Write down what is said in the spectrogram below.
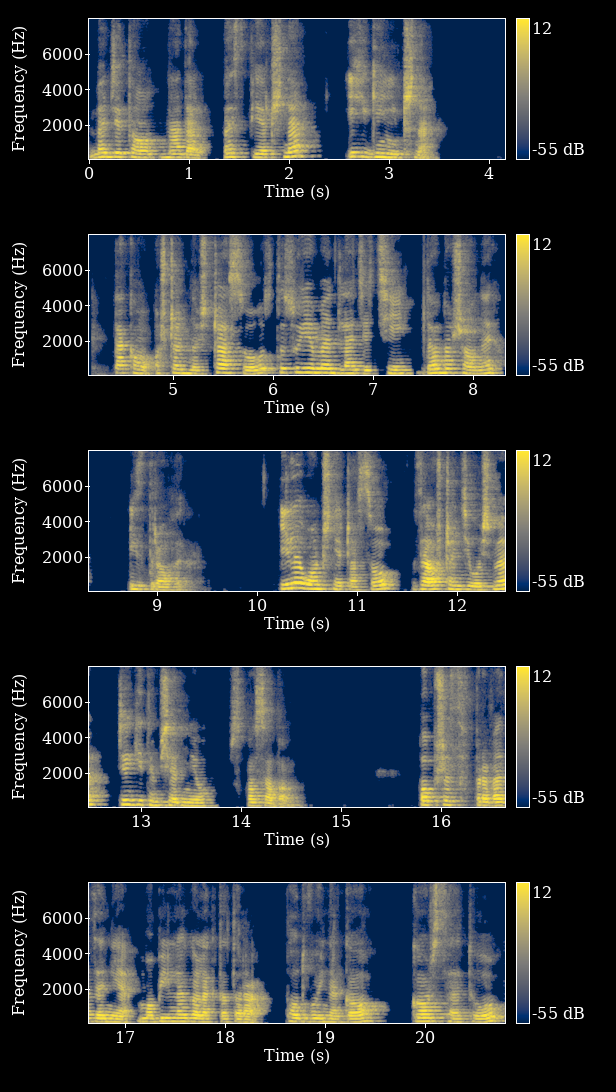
będzie to nadal bezpieczne i higieniczne. Taką oszczędność czasu stosujemy dla dzieci donoszonych i zdrowych. Ile łącznie czasu zaoszczędziłyśmy dzięki tym siedmiu sposobom? Poprzez wprowadzenie mobilnego laktatora podwójnego, gorsetu,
